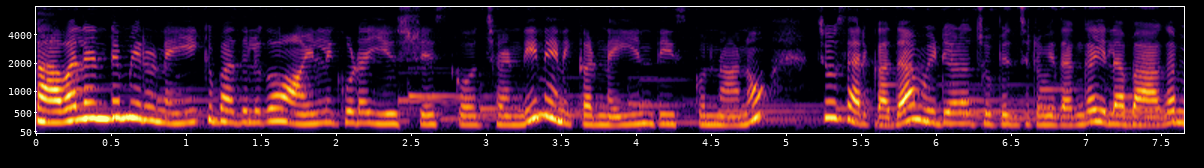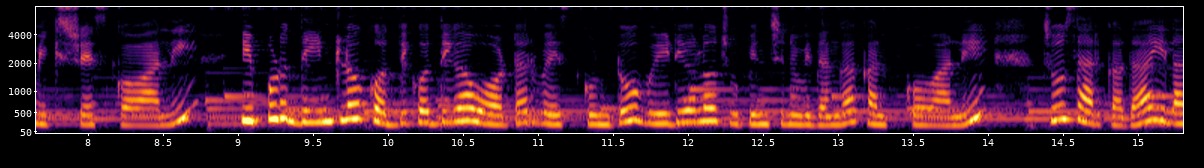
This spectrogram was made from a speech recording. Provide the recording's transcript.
కావాలంటే మీరు నెయ్యికి బదులుగా ఆయిల్ని కూడా యూజ్ చేసుకోవచ్చండి. నేను ఇక్కడ నెయ్యిని తీసుకున్నాను. చూసారు కదా వీడియోలో చూపించిన విధంగా ఇలా బాగా మిక్స్ చేసుకోవాలి. ఇప్పుడు దీంట్లో కొద్ది కొద్దిగా వాటర్ వేసుకుంటూ వీడియోలో చూపించిన విధంగా కలుపుకోవాలి. చూసారు కదా ఇలా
